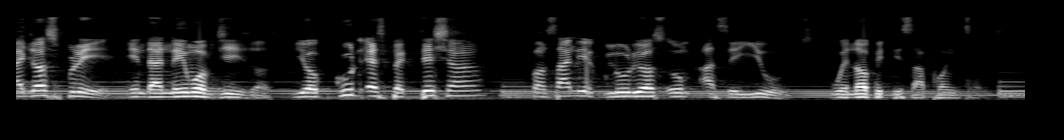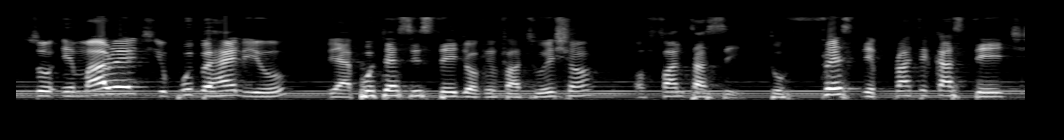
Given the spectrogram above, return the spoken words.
I just pray in the name of Jesus. Your good expectation concerning a glorious home as a youth will not be disappointed. So in marriage, you put behind you the hypothesis stage of infatuation, of fantasy, to face the practical stage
